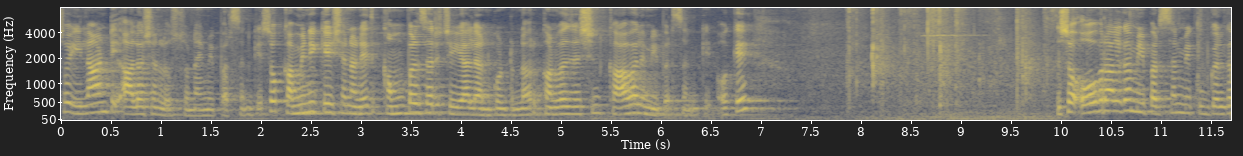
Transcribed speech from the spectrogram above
సో ఇలాంటి ఆలోచనలు వస్తున్నాయి మీ పర్సన్కి. సో కమ్యూనికేషన్ అనేది కంపల్సరీ చేయాలి అనుకుంటున్నారు. కన్వర్జేషన్ కావాలి మీ పర్సన్కి ఓకే? సో ఓవరాల్గా మీ పర్సన్ మీకు కనుక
